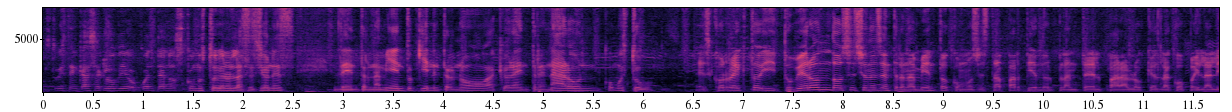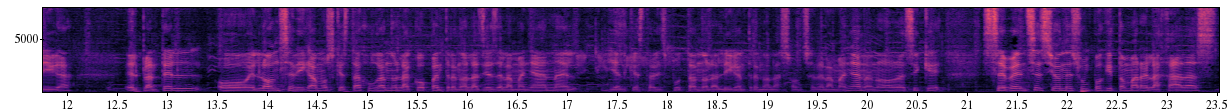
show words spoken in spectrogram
estuviste en Casa Club, Diego. Cuéntanos cómo estuvieron las sesiones de entrenamiento, quién entrenó, a qué hora entrenaron, cómo estuvo. Es correcto, y tuvieron dos sesiones de entrenamiento como se está partiendo el plantel para lo que es la Copa y la Liga. El plantel o el 11, digamos, que está jugando en la Copa entrenó a las 10 de la mañana y el que está disputando la Liga entrenó a las 11 de la mañana, ¿no? Así que se ven sesiones un poquito más relajadas,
